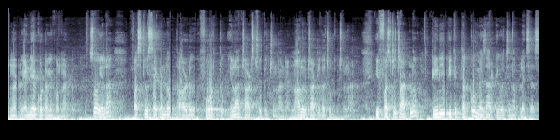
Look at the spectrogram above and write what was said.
ఉన్నట్టు ఎన్డీఏ కూటమికి ఉన్నట్టు. సో ఇలా ఫస్ట్ సెకండ్ థర్డ్ ఫోర్త్ ఇలా చార్ట్స్ చూపించున్నాను నేను. నాలుగు చార్ట్లుగా చూపించున్నాను. ఈ ఫస్ట్ చార్ట్లో టీడీపీకి తక్కువ మెజారిటీ వచ్చిన ప్లేసెస్.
